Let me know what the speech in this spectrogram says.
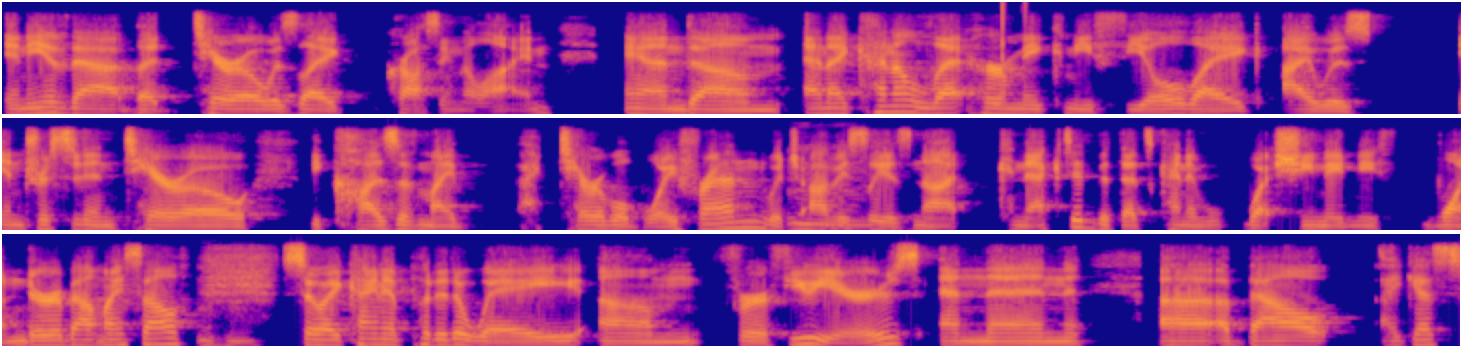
any of that but tarot was like crossing the line. And um and i kind of let her make me feel like i was interested in tarot because of my terrible boyfriend, which mm. obviously is not connected, but that's kind of what she made me wonder about myself. Mm-hmm. So I kind of put it away um, for a few years. And then uh, about, I guess,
